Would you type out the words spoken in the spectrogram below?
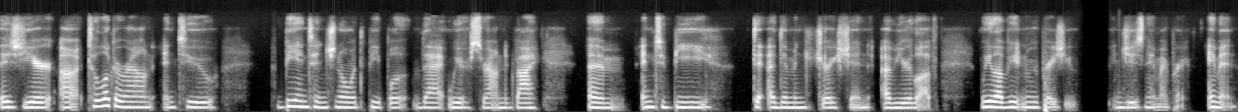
this year, uh, to look around and to be intentional with the people that we are surrounded by, um, and to be a demonstration of your love. We love you and we praise you. In Jesus' name I pray. Amen.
